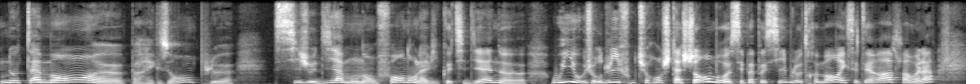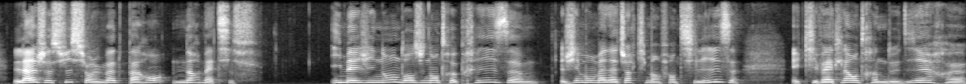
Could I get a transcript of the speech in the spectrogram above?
Notamment, par exemple, si je dis à mon enfant dans la vie quotidienne, euh, oui, aujourd'hui il faut que tu ranges ta chambre, c'est pas possible autrement, etc. Enfin voilà, là je suis sur le mode parent normatif. Imaginons dans une entreprise, euh, j'ai mon manager qui m'infantilise et qui va être là en train de dire euh,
